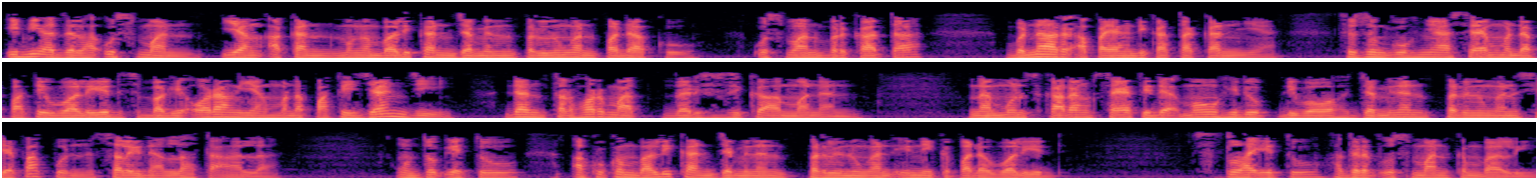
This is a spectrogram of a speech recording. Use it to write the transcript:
ini adalah Utsman yang akan mengembalikan jaminan perlindungan padaku. Utsman berkata, benar apa yang dikatakannya. Sesungguhnya saya mendapati Walid sebagai orang yang menepati janji dan terhormat dari sisi keamanan. Namun sekarang saya tidak mau hidup di bawah jaminan perlindungan siapa pun selain Allah Ta'ala. Untuk itu, aku kembalikan jaminan perlindungan ini kepada Walid. Setelah itu, Hadrat Utsman kembali.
